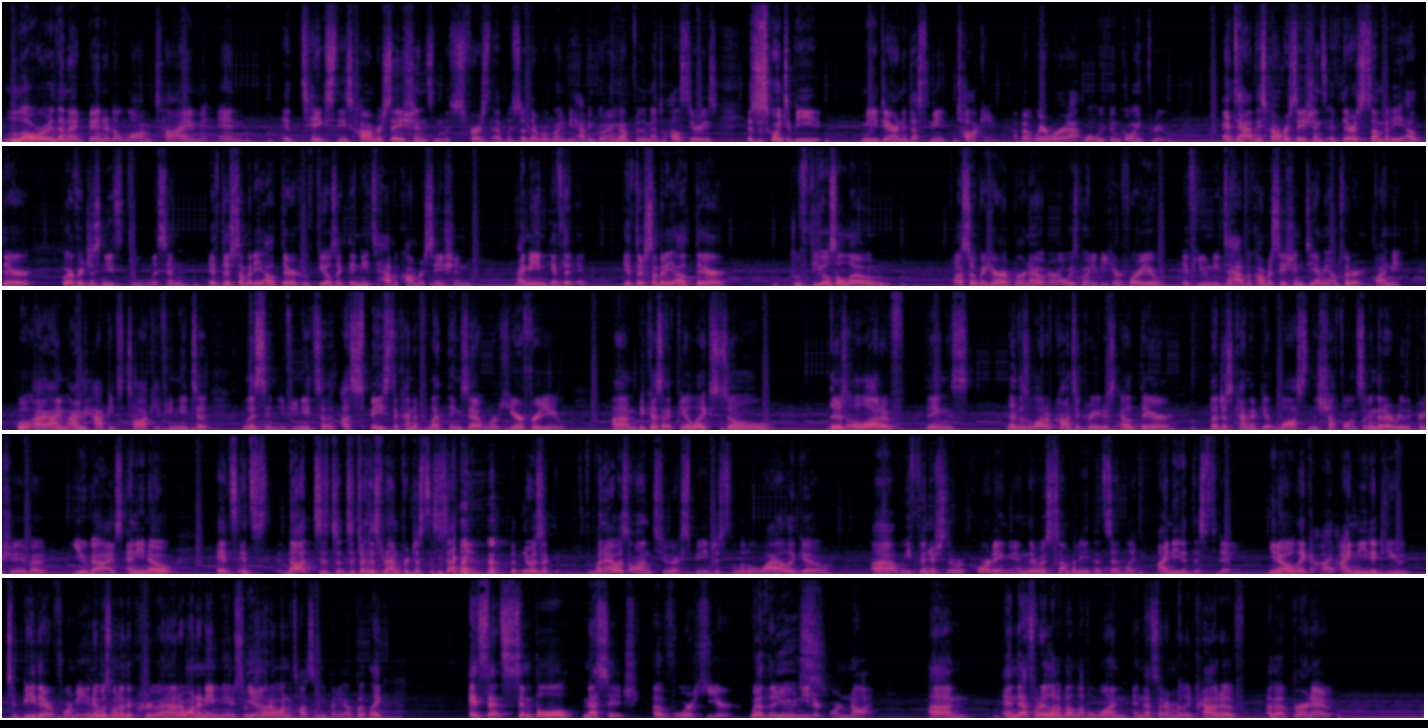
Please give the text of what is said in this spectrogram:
lower than I'd been in a long time, and it takes these conversations. in this first episode that we're going to be having going up for the mental health series is just going to be me, Darren, and Destiny talking about where we're at, what we've been going through, and to have these conversations. If there's somebody out there whoever just needs to listen. If there's somebody out there who feels like they need to have a conversation, I mean, if the, if there's somebody out there who feels alone, us over here at Burnout are always going to be here for you. If you need to have a conversation, DM me on Twitter. Find me. Well, I, am I'm, I'm happy to talk. If you need to listen, if you need to, a space to kind of let things out, we're here for you. Um, because I feel like so there's a lot of things, and there's a lot of content creators out there that just kind of get lost in the shuffle. And something that I really appreciate about you guys, and you know, it's it's not to, to, to turn this around for just a second, but there was a when I was on 2xp just a little while ago, uh, we finished the recording, and there was somebody that said like, I needed this today. You know, like I, I needed you to be there for me, and it was one of the crew. And I don't want to name names because yeah. I don't want to toss anybody out, but like, it's that simple message of we're here, whether yes. you need it or not. Um, and that's what I love about level one, and that's what I'm really proud of about Burnout,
